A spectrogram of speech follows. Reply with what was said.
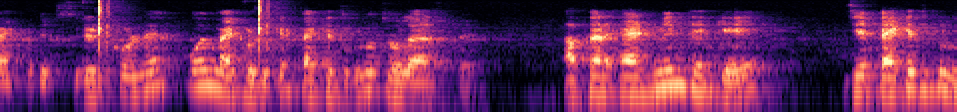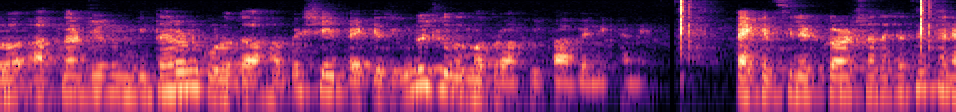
মাইক্রোটিক সিলেক্ট করলে ওই মাইক্রোটিকের প্যাকেজগুলো চলে আসবে। আপনার অ্যাডমিন থেকে যে প্যাকেজগুলো আপনার জন্য নির্ধারণ করে দেওয়া হবে, সেই প্যাকেজগুলোই শুধুমাত্র আপনি পাবেন এখানে। প্যাকেজ সিলেক্ট করার সাথে সাথে এখানে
